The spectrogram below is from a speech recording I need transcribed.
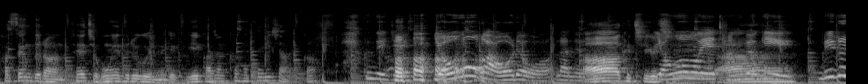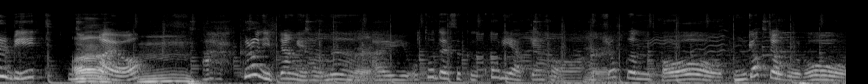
학생들한테 제공해드리고 있는 게 그게 가장 큰 혜택이지 않을까? 아, 근데 이제 영어가 어려워 라는 아, 그치, 그치. 영어의 장벽이 little bit 아, 높아요. 음, 아, 그런 입장에서는 네. 아, 이 오토데스크 코리아께서 네. 조금 더 본격적으로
